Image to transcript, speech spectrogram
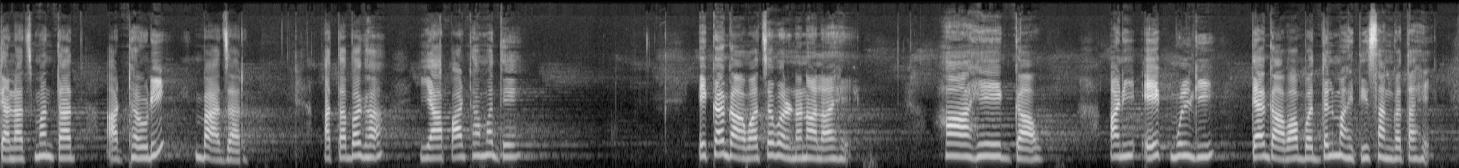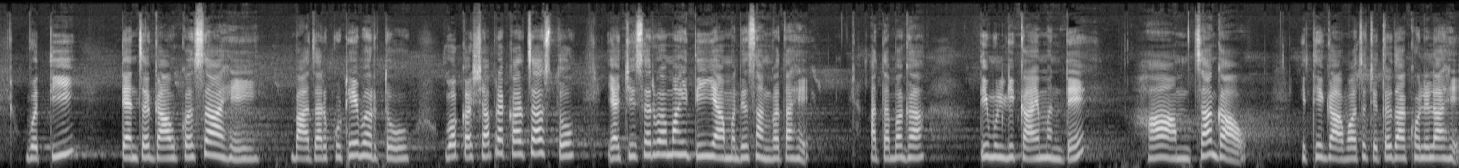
त्यालाच म्हणतात आठवडी बाजार. आता बघा या पाठामध्ये एका गावाचं वर्णन आलं आहे. हा आहे एक गाव आणि एक मुलगी त्या गावाबद्दल माहिती सांगत आहे व ती त्यांचं गाव कसं आहे बाजार कुठे भरतो व कशा प्रकारचा असतो याची सर्व माहिती यामध्ये सांगत आहे. आता बघा ती मुलगी काय म्हणते? हा आमचा गाव. इथे गावाचं चित्र दाखवलेलं आहे.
